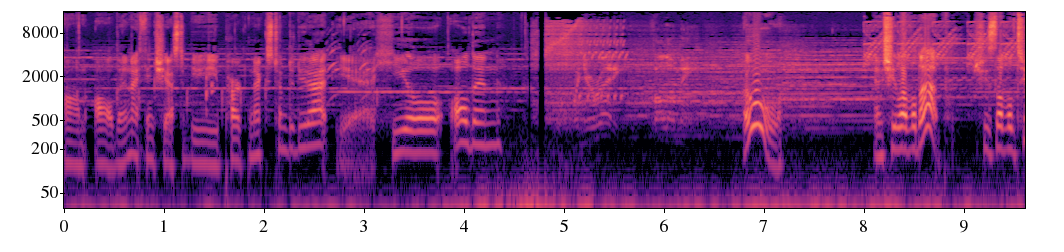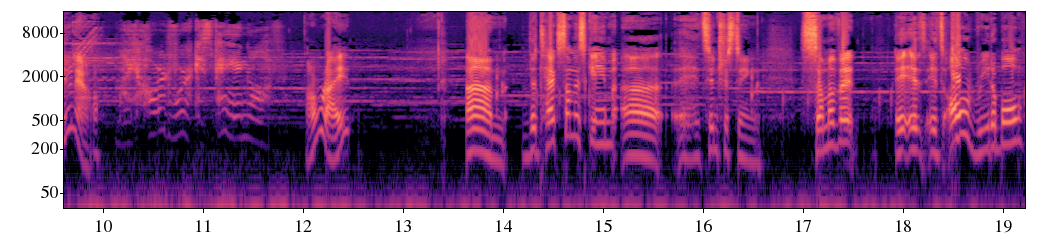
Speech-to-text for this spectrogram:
on Alden. I think she has to be parked next to him to do that. Yeah, heal Alden. Oh, and she leveled up. She's level 2 now. My hard work is paying off. All right. Um, the text on this game, uh, it's interesting. Some of it, it it's, it's all readable,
